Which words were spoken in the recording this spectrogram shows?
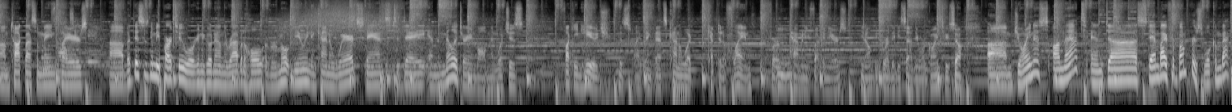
Um, talk about some main players. Uh, but this is going to be part two where we're going to go down the rabbit hole of remote viewing and kind of where it stands today and the military involvement, which is fucking huge because I think that's kind of what kept it aflame for how many fucking years, you know, before they decided they weren't going to. So um, join us on that and uh, stand by for bumpers. We'll come back.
